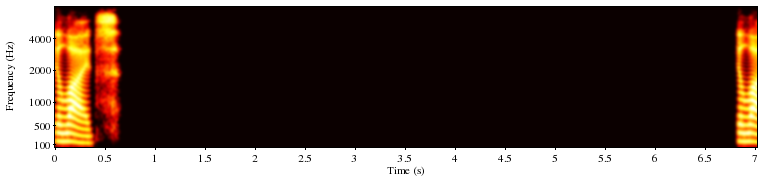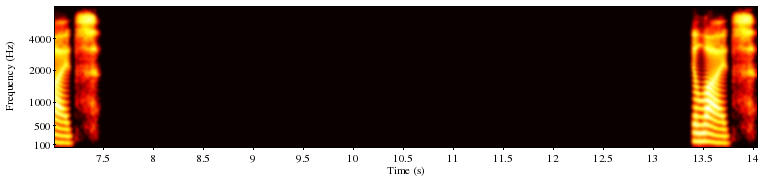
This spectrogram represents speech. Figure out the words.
Elides. Elides. Elides.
